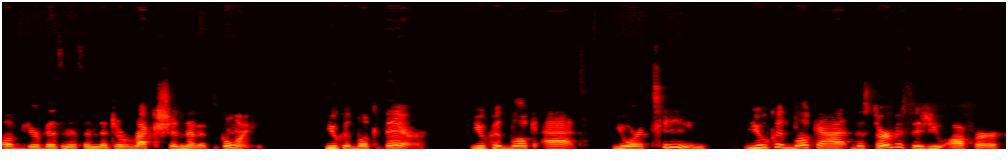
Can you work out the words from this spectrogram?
of your business and the direction that it's going. You could look there. You could look at your team. You could look at the services you offer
